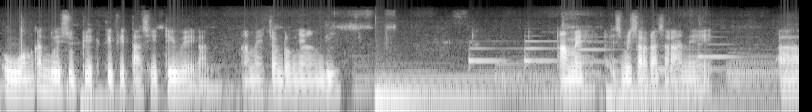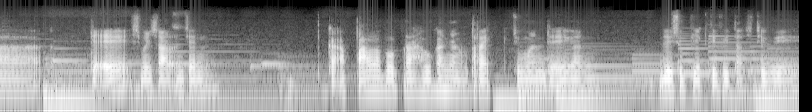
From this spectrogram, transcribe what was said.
uang kan duwe subjektivitas dhewe kan. Ameh condong nyang ndi. Ameh semisal kasarane eh DE semisal encen kapal apa perahu kan yang trek cuman DE kan di subjektivitas dhewe.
